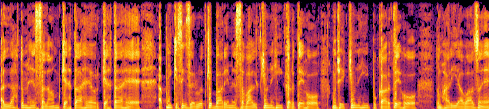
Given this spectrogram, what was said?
اللہ تمہیں سلام کہتا ہے اور کہتا ہے۔ اپنی کسی ضرورت کے بارے میں سوال کیوں نہیں کرتے ہو؟ مجھے کیوں نہیں پکارتے ہو؟ تمہاری آوازیں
